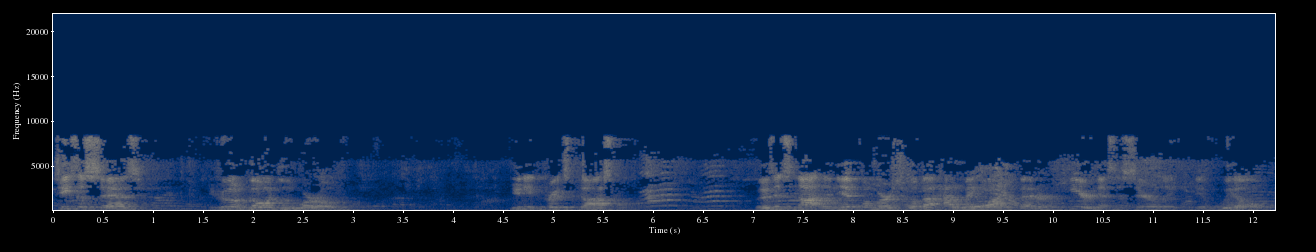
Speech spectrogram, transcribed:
Jesus says, if you're going to go into the world, you need to preach the gospel. Because it's not an infomercial about how to make life better here necessarily. It will.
